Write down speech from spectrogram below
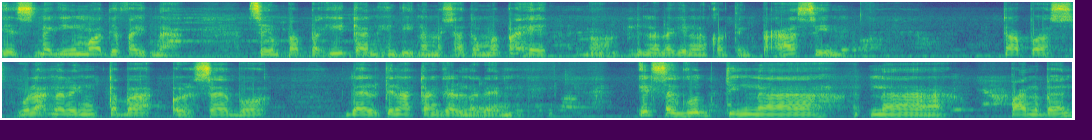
is naging modified na. So yung papaitan, hindi na masyadong mapait, no? Linalagyan na ng konting paasim. Tapos, wala na rin taba or sebo dahil tinatanggal na rin. It's a good thing na, na, paano ba yan?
